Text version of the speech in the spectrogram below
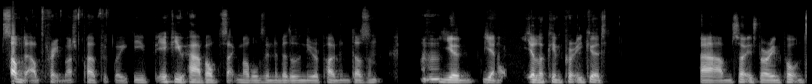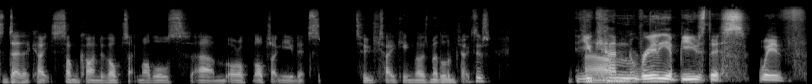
summed it up pretty much perfectly. You, if you have obsec models in the middle and your opponent doesn't, Mhm. you're you know you're looking pretty good. Um, so it's very important to dedicate some kind of obsec models um, or obsec units to taking those middle objectives. you can Um, really abuse this with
